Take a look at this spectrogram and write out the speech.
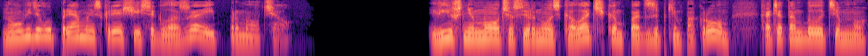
но увидел упрямо искрящиеся глаза и промолчал. Вишня молча свернулась калачиком под зыбким покровом, хотя там было темно.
